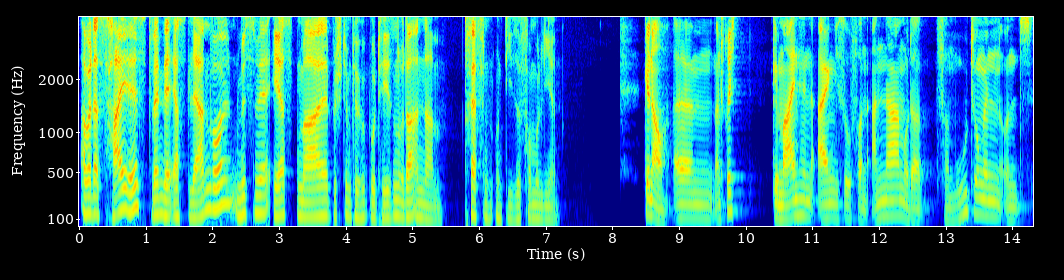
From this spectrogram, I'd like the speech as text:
Aber das heißt, wenn wir erst lernen wollen, müssen wir erstmal bestimmte Hypothesen oder Annahmen treffen und diese formulieren. Genau. Ähm, man spricht gemeinhin eigentlich so von Annahmen oder Vermutungen und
